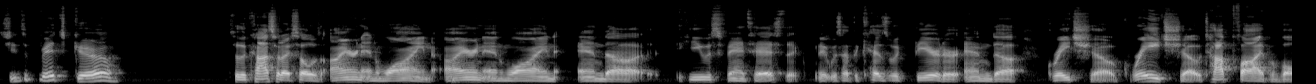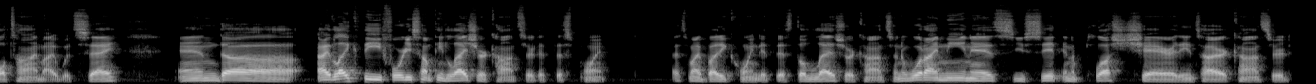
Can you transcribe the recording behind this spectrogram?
She's a rich girl. So the concert I saw was Iron and Wine, Iron and Wine, and uh, he was fantastic. It was at the Keswick Theater, and uh, great show, great show, top five of all time, I would say. And uh, I like the forty-something leisure concert at this point. That's my buddy coined it this, the leisure concert. And what I mean is, you sit in a plush chair the entire concert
